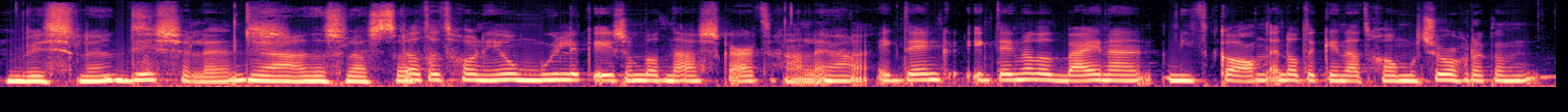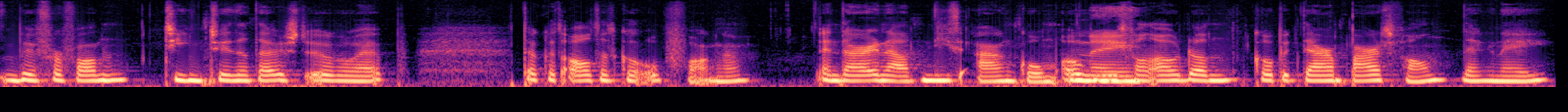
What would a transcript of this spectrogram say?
Wisselend. wisselend... Ja, dat is lastig. dat het gewoon heel moeilijk is om dat naast elkaar te gaan leggen. Ja. Ik, denk, ik denk dat het bijna niet kan. En dat ik inderdaad gewoon moet zorgen dat ik een buffer van 10, 20.000 euro heb. Dat ik het altijd kan opvangen. En daar inderdaad niet aankom. Ook Nee. niet van, oh, dan koop ik daar een paard van. Ik denk, nee.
